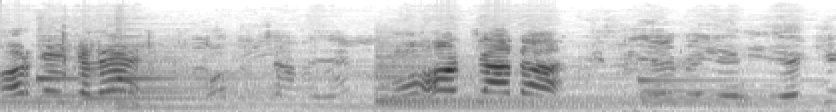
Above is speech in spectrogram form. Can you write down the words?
और कहीं चले बहुत अच्छा है। बहुत ज़्यादा। इसलिए मैं यही एक ही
